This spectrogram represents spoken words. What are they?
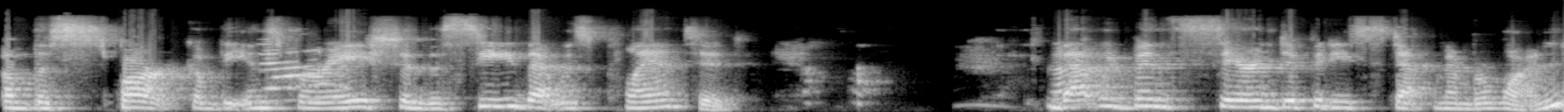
of the spark of the inspiration, yeah. the seed that was planted. that would have been serendipity step number one.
